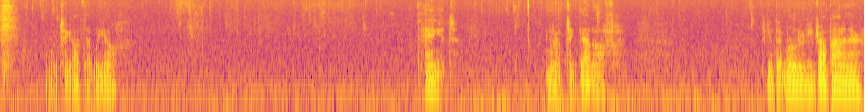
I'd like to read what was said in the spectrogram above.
Gonna take off that wheel. Dang it. I'm gonna have to take that off to get that motor to drop out of there.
